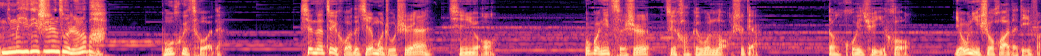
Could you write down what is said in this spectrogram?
你们一定是认错人了吧？不会错的。现在最火的节目主持人秦勇。不过你此时最好给我老实点等回去以后，有你说话的地方。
